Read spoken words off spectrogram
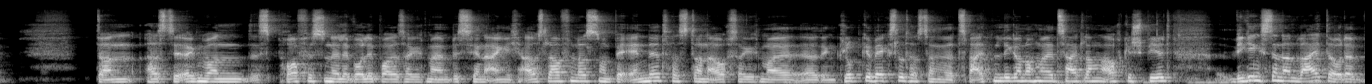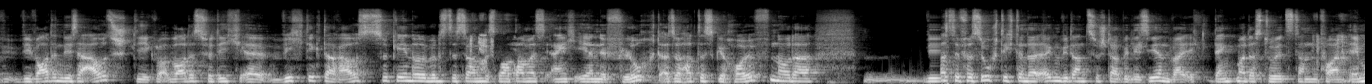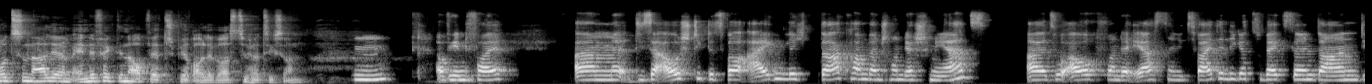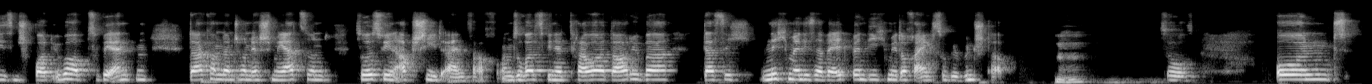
Dann hast du irgendwann das professionelle Volleyball, sage ich mal, ein bisschen eigentlich auslaufen lassen und beendet. Hast dann auch, sage ich mal, äh, den Club gewechselt, hast dann in der zweiten Liga noch mal eine Zeit lang auch gespielt. Wie ging es denn dann weiter oder wie war denn dieser Ausstieg? War das für dich äh, wichtig, da rauszugehen oder würdest du sagen, das war damals eigentlich eher eine Flucht? Also hat das geholfen oder wie hast du versucht, dich denn da irgendwie dann zu stabilisieren? Weil ich denke mal, dass du jetzt dann vor allem emotional ja im Endeffekt in der Abwärtsspirale warst, so hört sich's an. Mhm, auf jeden Fall. Ähm, dieser Ausstieg, das war eigentlich, da kam dann schon der Schmerz, also auch von der ersten in die zweite Liga zu wechseln, dann diesen Sport überhaupt zu beenden. Da kam dann schon der Schmerz und sowas wie ein Abschied einfach und sowas wie eine Trauer darüber, dass ich nicht mehr in dieser Welt bin, die ich mir doch eigentlich so gewünscht habe. Mhm. So. Und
